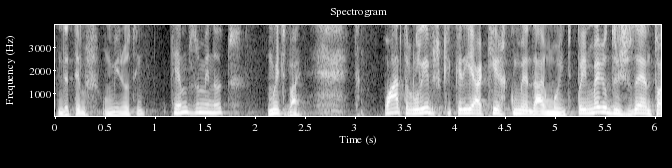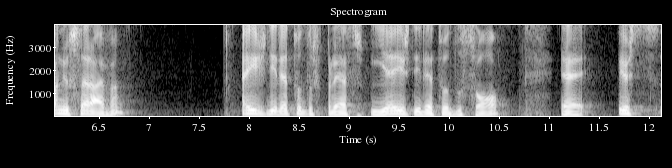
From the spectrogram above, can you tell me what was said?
ainda temos um minutinho? Temos um minuto. Muito bem. Quatro livros que queria aqui recomendar muito. Primeiro, de José António Saraiva, ex-diretor do Expresso e ex-diretor do Sol. Este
